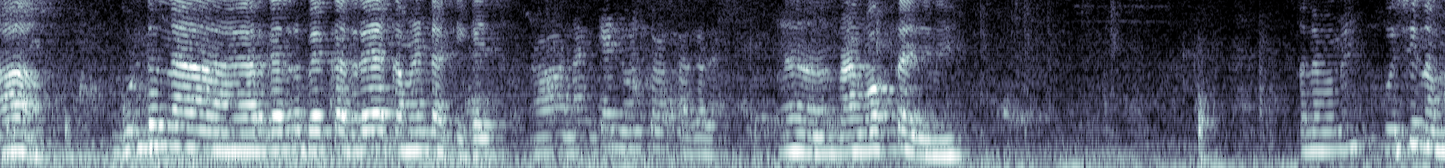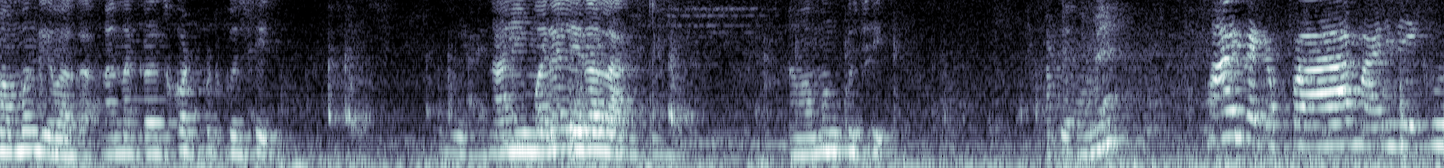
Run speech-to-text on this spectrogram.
ಹಾ ಗುಂಡನ್ನ ಯಾರಿಗಾದ್ರೂ ಬೇಕಾದ್ರೆ ಕಮೆಂಟ್ ಹಾಕಿ ಗೈಸ್ ನಾನು ಹೋಗ್ತಾ ಇದ್ದೀನಿ ತಾನೆ ಮಮ್ಮಿ? ಖುಷಿ ನಮ್ಮ ಅಮ್ಮಂಗೆ ಇವಾಗ. ನನ್ನ ಕಳ್ಸಿಕೊಟ್ಬಿಟ್ಟು ಖುಷಿ. ನಾನು ಈ ಮನೇಲಿ ಇರಲ್ಲ. ನಮ್ಮ ಅಮ್ಮಂಗೆ ಖುಷಿ. ಮತ್ತೆ ಮಮ್ಮಿ? ಮಾಡ್ಬೇಕಪ್ಪ ಮಾಡಬೇಕು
